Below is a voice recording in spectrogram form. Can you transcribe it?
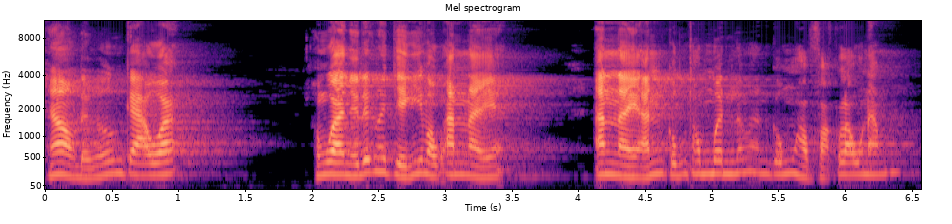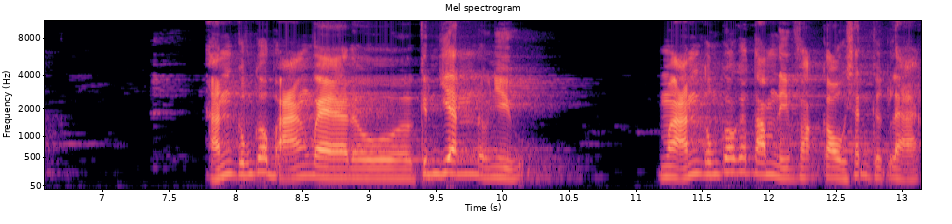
Thấy không? Đừng hướng cao quá. Hôm qua nhà đức nói chuyện với một anh này anh này ảnh cũng thông minh lắm anh cũng học phật lâu năm. Ảnh cũng có bạn bè đồ kinh doanh đồ nhiều. Mà ảnh cũng có cái tâm niệm phật cầu sanh cực lạc.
